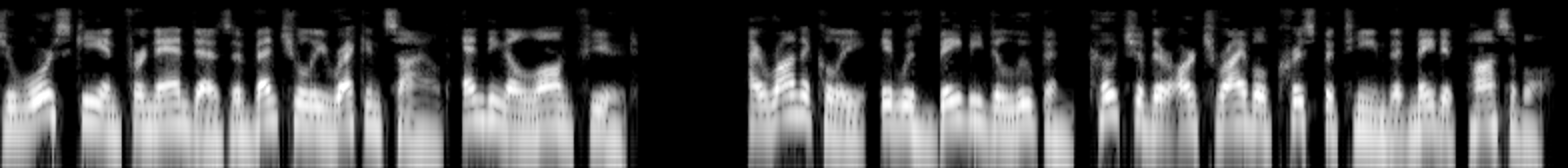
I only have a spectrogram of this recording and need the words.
Jaworski and Fernandez eventually reconciled, ending a long feud. Ironically, it was Baby Dalupan, coach of their arch-rival Crispa team that made it possible.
